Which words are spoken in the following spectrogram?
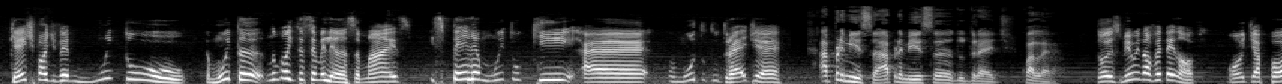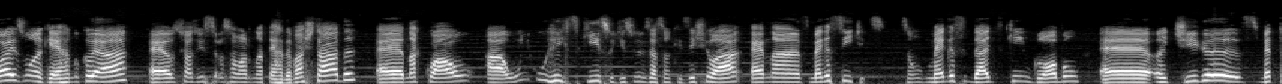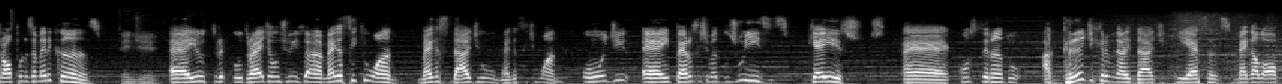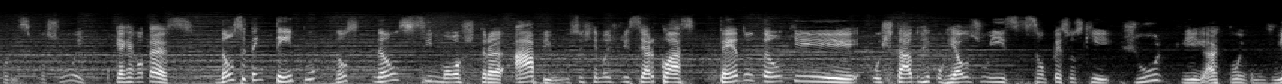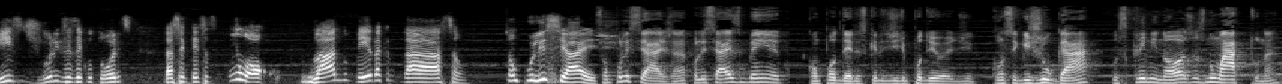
que a gente pode ver muito, muita, não vou dizer semelhança, mas espelha muito o que é, o mundo do Dredd é. A premissa, a premissa do Dredd, qual é? 2099. Onde após uma guerra nuclear, é, os Estados Unidos se transformaram numa terra devastada, é, na qual o único resquício de civilização que existe lá é nas megacities. São megacidades que englobam é, antigas metrópoles americanas. Entendi. É, e o, o Dredd é um juiz da Mega City One, Mega Cidade 1, Mega City One, onde é, impera o sistema dos juízes. Que é isso? É, considerando a grande criminalidade que essas megalópolis possuem, que é que acontece? Não se tem tempo, não, não se mostra hábil o sistema judiciário clássico. Tendo então que o Estado recorrer aos juízes, são pessoas que, ju que atuam como juízes, júris executores das sentenças em loco, lá no meio da, da ação. São policiais. São policiais, né? Policiais bem com poderes que de poder de conseguir julgar os criminosos no ato, né?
